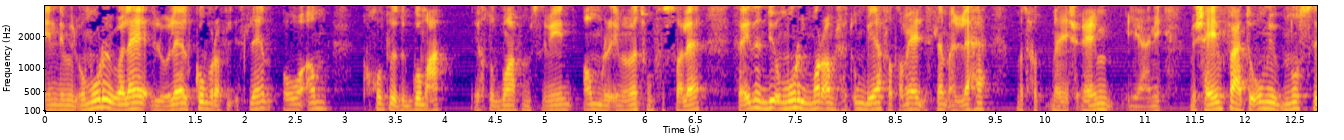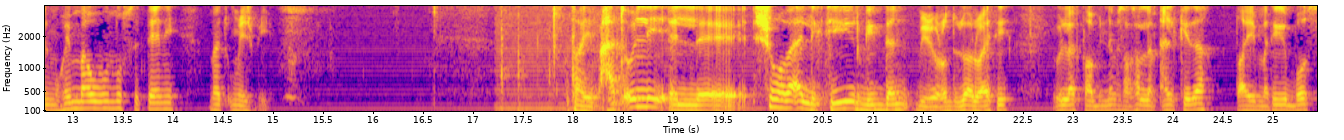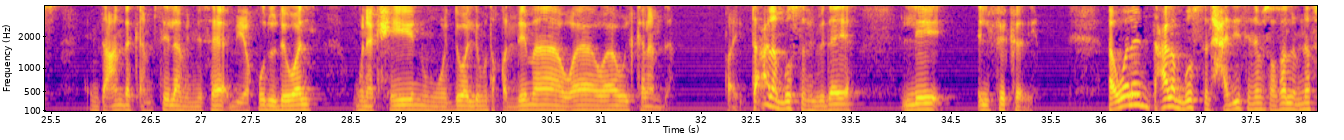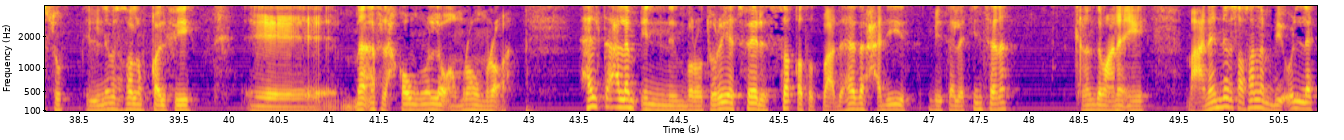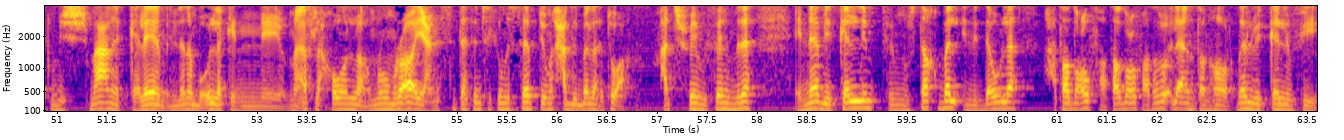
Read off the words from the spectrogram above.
إن من الأمور الولايه الولاية الكبرى في الإسلام هو أمر خطبة الجمعة. يخطب الجمعه في المسلمين أمر امامتهم في الصلاة. فاذا دي أمور المرأة مش هتقوم بيها فطبيعي الإسلام قال لها ما تحط يعني مش هينفع تقومي بنص المهمة والنص التاني ما تقوميش بيه. طيب هتقول لي ال- الشبهة بقى اللي كتير جدا بيرددوها دلوقتي يقول لك طب النبي صلى الله عليه وسلم قال كده؟ طيب ما تيجي تبص أنت عندك أمثلة من نساء بيقودوا دول وناجحين والدول دي متقدمة و و والكلام ده. طيب تعال نبص في البداية للفكرة دي. اولا تعال نبص لحديث النبي صلى الله عليه وسلم نفسه اللي النبي صلى الله عليه وسلم قال فيه آه، ما أفلح قوم ولوا أمرهم امراه هل تعلم إن إمبراطورية فارس سقطت بعد هذا الحديث ب 30 سنة؟ الكلام ده معناه إيه؟ معناه النبي صلى الله عليه وسلم بيقول لك مش معنى الكلام إن أنا بقول لك إن ما أفلح قوم ولا أمرهم امراه يعني الست هتمسك يوم السبت يوم الأحد البلد هتقع. محدش فاهم الفهم ده إنها بيتكلم في المستقبل إن الدولة هتضعف هتضعف هتضعف إلى أن تنهار ده اللي بيتكلم فيه.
